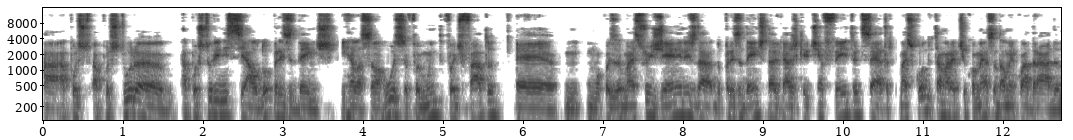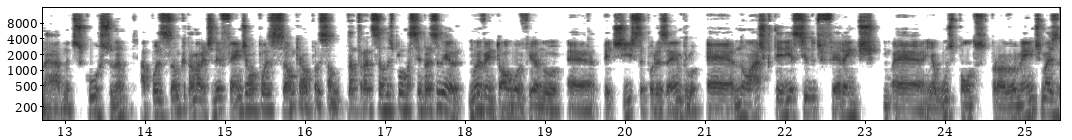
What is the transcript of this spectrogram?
a, a postura, a postura inicial do presidente em relação à Rússia Rússia foi muito, foi de fato é, uma coisa mais sui generis da, do presidente, da viagem que ele tinha feito, etc. Mas quando o Itamaraty começa a dar uma enquadrada na, no discurso, né, a posição que o Itamaraty defende é uma posição que é uma posição da tradição da diplomacia brasileira. No eventual governo é, petista, por exemplo, é, não acho que teria sido diferente é, em alguns pontos, provavelmente, mas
